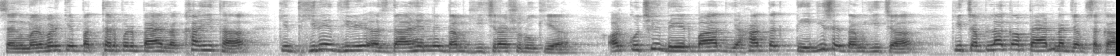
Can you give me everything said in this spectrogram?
संगमरमर के पत्थर पर पैर रखा ही था कि धीरे धीरे अजदाहे ने दम खींचना शुरू किया और कुछ ही देर बाद यहाँ तक तेज़ी से दम खींचा कि चपला का पैर न जम सका।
